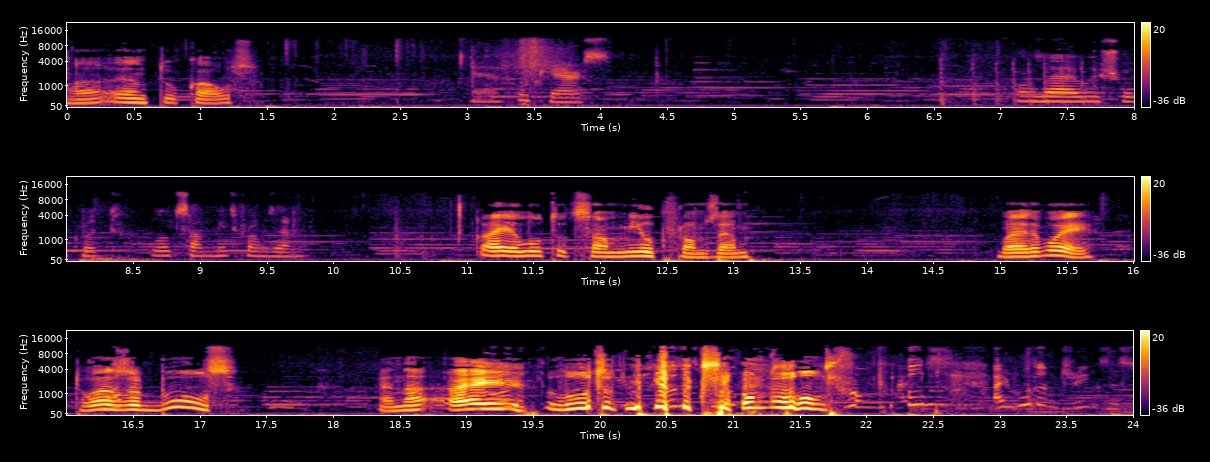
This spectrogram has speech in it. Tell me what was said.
Uh, and two cows. Yeah, who cares? Although I wish we could loot some meat from them. I looted some milk from them. By the way, it was the bulls. And I, I looted milk from bulls. From bulls? I wouldn't drink this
